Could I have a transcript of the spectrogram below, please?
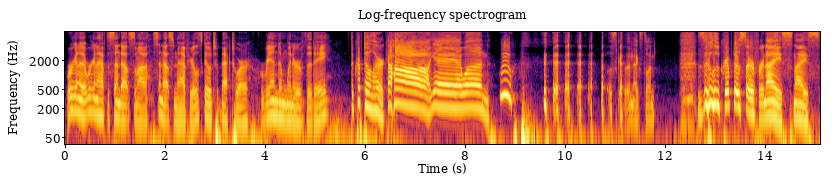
we're gonna we're gonna have to send out some uh, send out some nav here. Let's go to, back to our random winner of the day, the Crypto Lurk. Haha! Yay! I won! Woo! Let's go to the next one. Zulu Crypto Surfer. Nice, nice.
